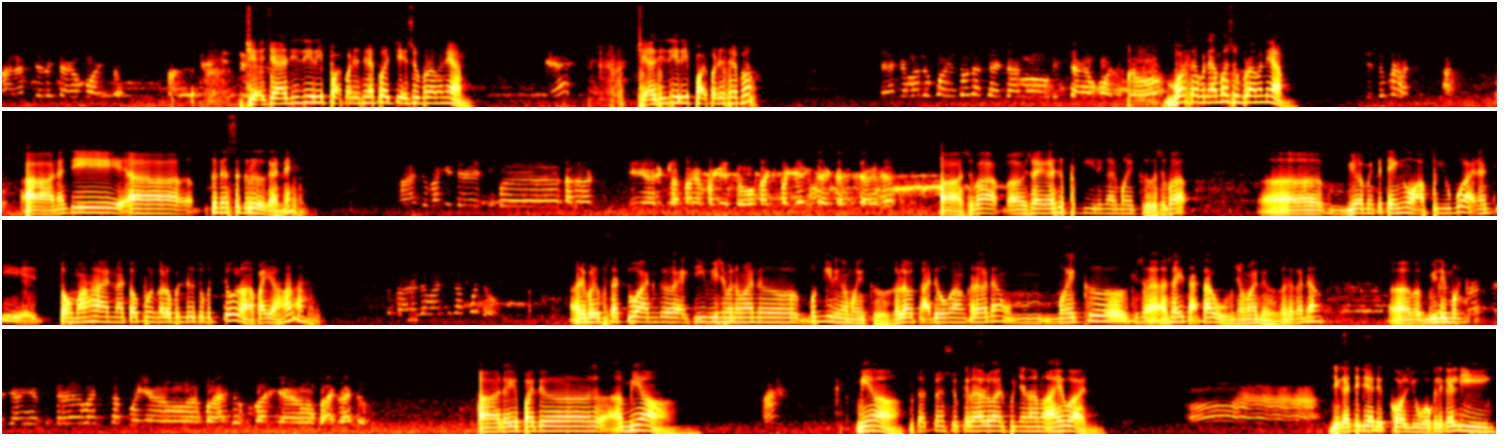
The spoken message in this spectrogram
Ah, nanti saya bincang dengan bos tu. Cik Cik Azizi report pada siapa? Cik Subramaniam. Ya? Cik Azizi report pada siapa? Saya akan maklum bos tu lah. Saya akan bincang dengan bos tu. Bos apa nama Subramaniam? Cik Subra. Ah nanti uh, kena segerakan eh. Ah, so bagi saya cuba kalau dia ada kelapangan pagi esok, pagi-pagi saya akan bincang dia. Ah sebab uh, saya rasa pergi dengan mereka sebab uh, biar mereka tengok apa you buat nanti tohmahan ataupun kalau benda tu betul lah payahlah. Tukar relevan tu siapa tu? Ah, daripada persatuan ke aktivis mana-mana pergi dengan mereka kalau tak ada orang kadang-kadang mereka saya, saya tak tahu macam mana kadang-kadang uh, bila mereka Yang yang buat tu, buat yang buat aduan tu? uh, daripada uh, MIA Ha? MIA Persatuan Sukarelawan Penyelamat Haiwan Oh, ha, ha, ha, ha. dia kata dia ada call you berkali-kali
